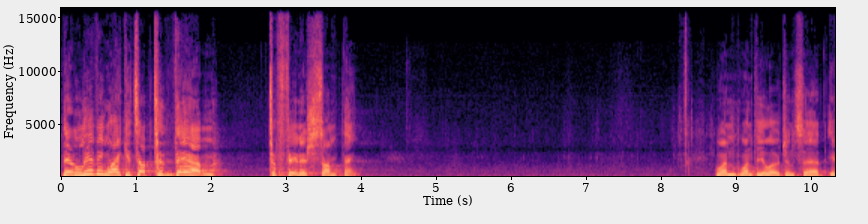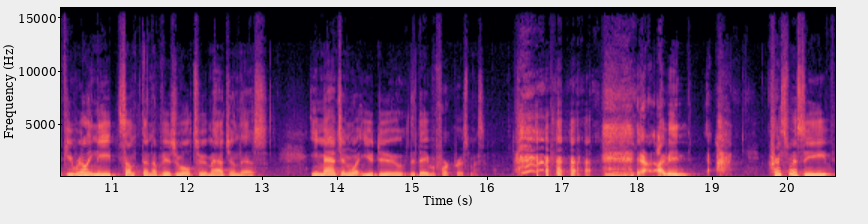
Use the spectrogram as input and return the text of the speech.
They're living like it's up to them to finish something. One, one theologian said, if you really need something, a visual to imagine this, imagine what you do the day before Christmas. yeah, I mean, Christmas Eve,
